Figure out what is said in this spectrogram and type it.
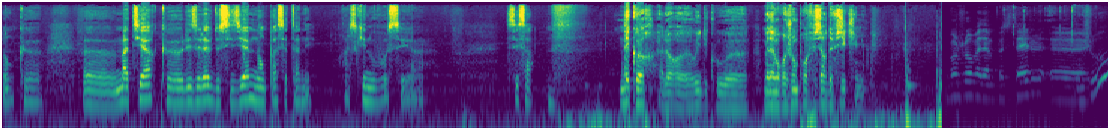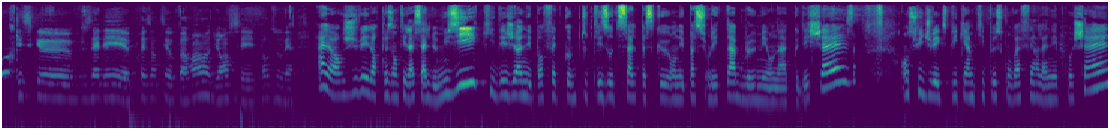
Donc euh, matière que les élèves de sixième n'ont pas cette année. Ce qui est nouveau, c'est ça. D'accord. Alors oui, du coup, Madame Rojon, professeur de physique-chimie. Bonjour Madame Postel. Euh, bonjour. Qu'est-ce que vous allez euh, présenter aux parents durant ces portes ouvertes? Alors, je vais leur présenter la salle de musique, qui déjà n'est pas faite comme toutes les autres salles parce qu'on n'est pas sur les tables, mais on n'a que des chaises. Ensuite, je vais expliquer un petit peu ce qu'on va faire l'année prochaine.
